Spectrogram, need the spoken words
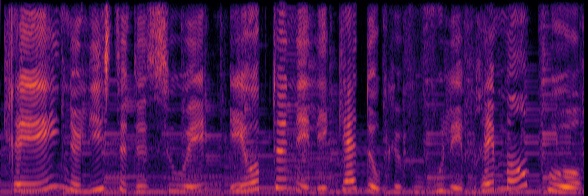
Créez une liste de souhaits et obtenez les cadeaux que vous voulez vraiment pour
